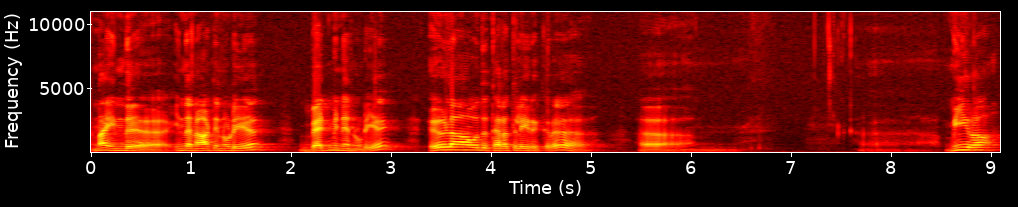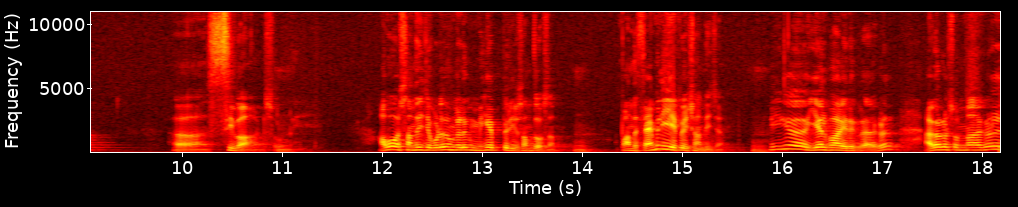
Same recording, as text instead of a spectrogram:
ஆனால் இந்த இந்த நாட்டினுடைய பேட்மிண்டனுடைய ஏழாவது தரத்தில் இருக்கிற மீரா சிவான்னு சொல்றேன் அவ சந்தித்த பொழுது உங்களுக்கு மிகப்பெரிய சந்தோஷம். அப்போ அந்த ஃபேமிலியை போய் சந்தித்தேன் மிக இயல்பாக இருக்கிறார்கள். அவர்கள் சொன்னார்கள்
